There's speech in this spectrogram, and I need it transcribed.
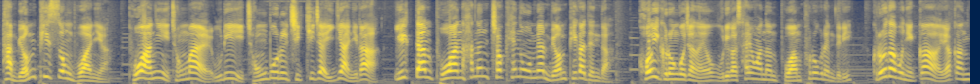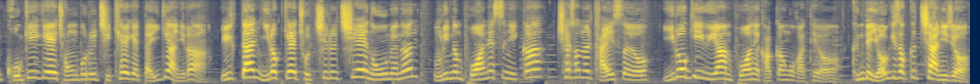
다 면피성 보안이야. 보안이 정말 우리 정보를 지키자 이게 아니라 일단 보안하는 척 해놓으면 면피가 된다. 거의 그런 거잖아요. 우리가 사용하는 보안 프로그램들이. 그러다 보니까 약간 고객의 정보를 지켜야겠다 이게 아니라 일단 이렇게 조치를 취해 놓으면은 우리는 보안했으니까 최선을 다했어요. 이러기 위한 보안에 가까운 것 같아요. 근데 여기서 끝이 아니죠.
